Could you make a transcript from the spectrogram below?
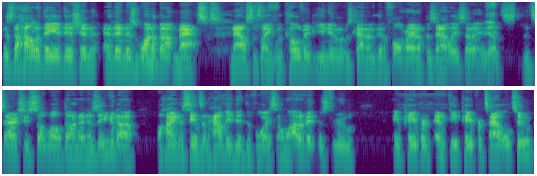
There's the holiday edition, and then there's one about masks. Now, since like with COVID, you knew it was kind of going to fall right up his alley, so it, Yep. it's it's actually so well done. And there's even a behind the scenes on how they did the voice. And a lot of it was through a paper empty paper towel tube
